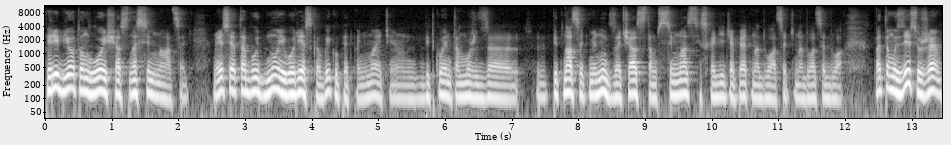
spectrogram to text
перебьет он лой сейчас на 17. Но если это будет дно, его резко выкупят, понимаете, биткоин там может за 15 минут, за час там с 17 сходить опять на 20, на 22. Поэтому здесь уже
